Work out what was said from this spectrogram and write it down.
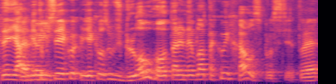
te, já, takový... mě to přijde jako, jako už dlouho tady nebyla takový chaos prostě. To je,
